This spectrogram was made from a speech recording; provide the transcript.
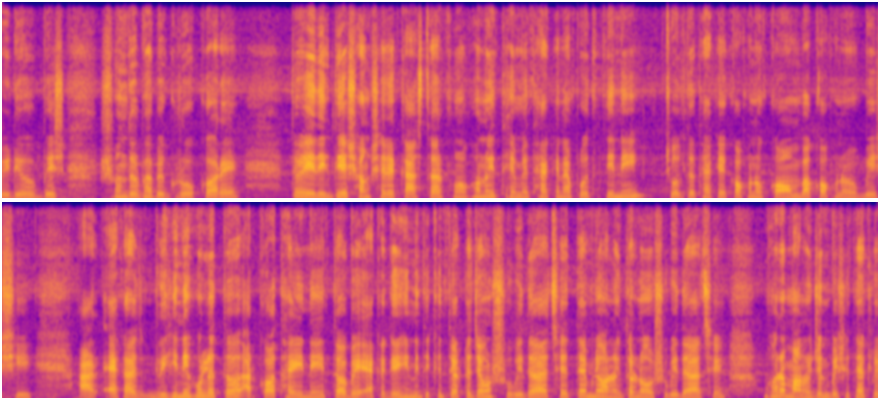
ভিডিও বেশ সুন্দরভাবে গ্রো করে। তো এদিক দিয়ে সংসারের কাজ তো আর কখনোই থেমে থাকে না প্রতিদিনই। চলতে থাকে, কখনো কম বা কখনো বেশি। আর একা গৃহিণী হলে তো আর কথাই নেই, তবে একা গৃহিণীদের কিন্তু একটা যেমন সুবিধা আছে, তেমনি অনেক ধরনের অসুবিধা আছে। ঘরে মানুষজন বেশি থাকলে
